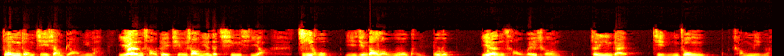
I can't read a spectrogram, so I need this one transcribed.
种种迹象表明啊，烟草对青少年的侵袭啊，几乎已经到了无孔不入。烟草围城，真应该警钟长鸣啊！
